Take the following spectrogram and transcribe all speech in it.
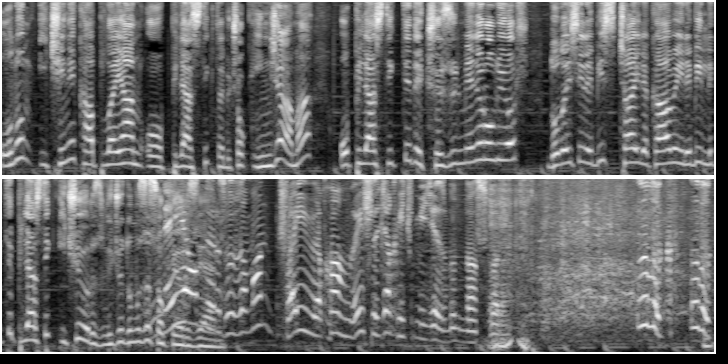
onun içini kaplayan o plastik tabii çok ince ama o plastikte de çözülmeler oluyor. Dolayısıyla biz çayla kahveyle birlikte plastik içiyoruz vücudumuza sokuyoruz ne yani. yapıyoruz o zaman? Çayı ve kahveyi sıcak içmeyeceğiz bundan sonra. ılık ılık.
